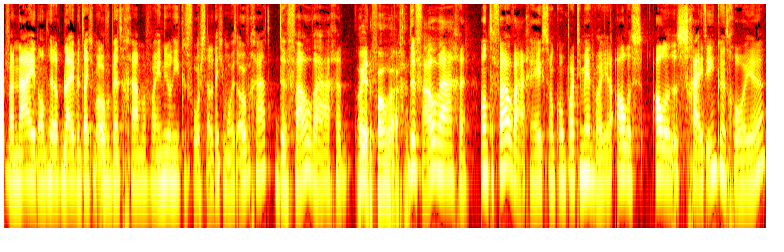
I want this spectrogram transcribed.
waarna je dan heel erg blij bent dat je hem over bent gegaan, waarvan je nu nog niet kunt voorstellen dat je hem ooit overgaat. De vouwwagen. Oh ja, de vouwwagen. De vouwwagen. Want de vouwwagen heeft zo'n compartiment waar je alles, alle scheid in kunt gooien.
